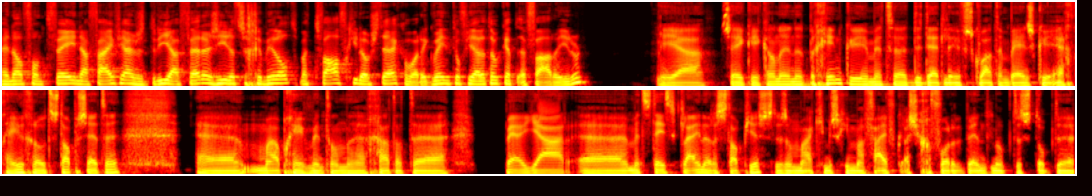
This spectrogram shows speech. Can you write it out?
en dan van twee naar vijf jaar, dus drie jaar verder, zie je dat ze gemiddeld maar 12 kilo sterker worden. Ik weet niet of jij dat ook hebt ervaren, Jeroen. Ja, zeker. Je kan in het begin kun je met uh, de deadlift, squat en bench kun je echt hele grote stappen zetten. Uh, maar op een gegeven moment dan uh, gaat dat per jaar met steeds kleinere stapjes. Dus dan maak je misschien maar vijf, als je gevorderd bent op de, op de,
